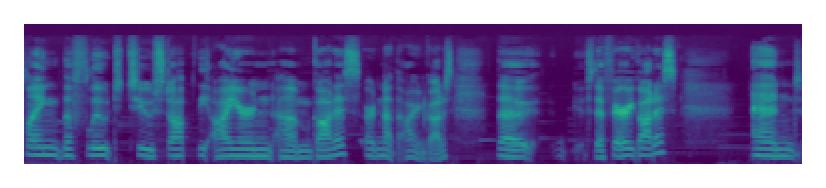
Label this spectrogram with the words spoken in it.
playing the flute to stop the Iron um, Goddess, or not the Iron Goddess, the the Fairy Goddess, and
